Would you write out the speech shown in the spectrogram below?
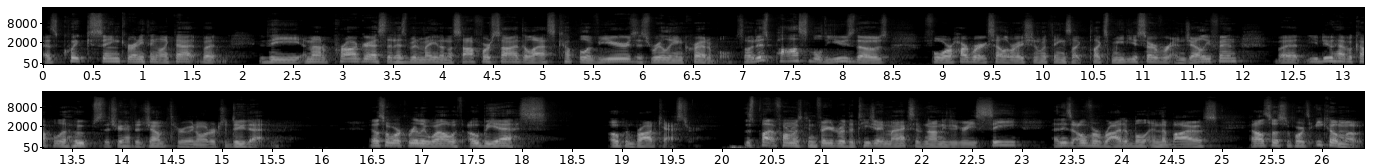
as QuickSync or anything like that, but the amount of progress that has been made on the software side the last couple of years is really incredible. So it is possible to use those for hardware acceleration with things like Plex Media Server and Jellyfin, but you do have a couple of hoops that you have to jump through in order to do that. They also work really well with OBS, Open Broadcaster. This platform is configured with a TJ Max of 90 degrees C that is overridable in the BIOS. It also supports Eco Mode.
